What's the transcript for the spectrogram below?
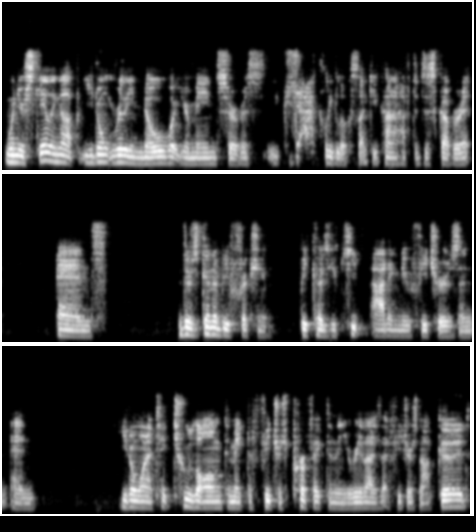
when you're scaling up you don't really know what your main service exactly looks like. You kind of have to discover it. And there's going to be friction because you keep adding new features and and you don't want to take too long to make the features perfect and then you realize that feature's not good.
